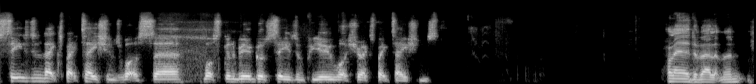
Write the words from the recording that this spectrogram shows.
season expectations. What's uh, what's going to be a good season for you? What's your expectations? Player development,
